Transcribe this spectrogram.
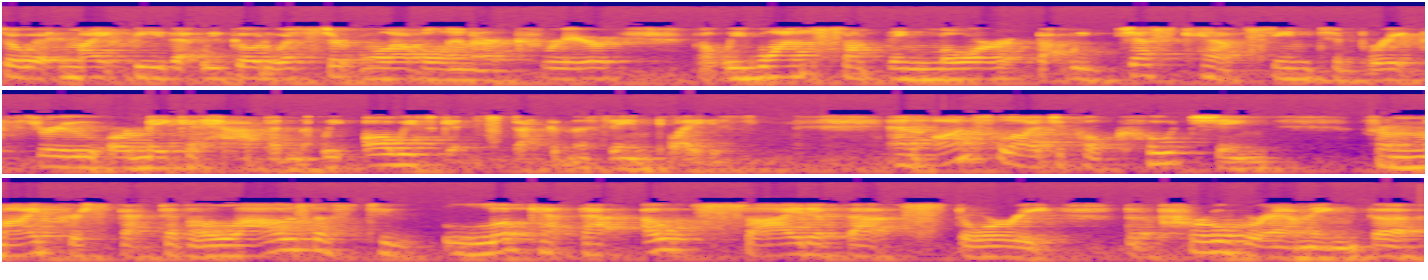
So it might be that we go to a certain level in our career, but we want something more, but we just can't seem to break through or make it happen. That we always get stuck in the same place. And ontological coaching, from my perspective, allows us to look at that outside of that story, the programming, the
